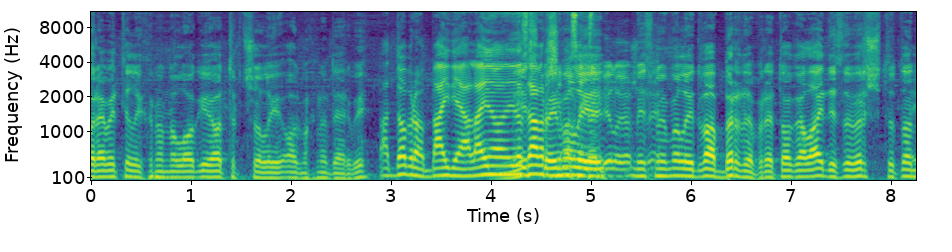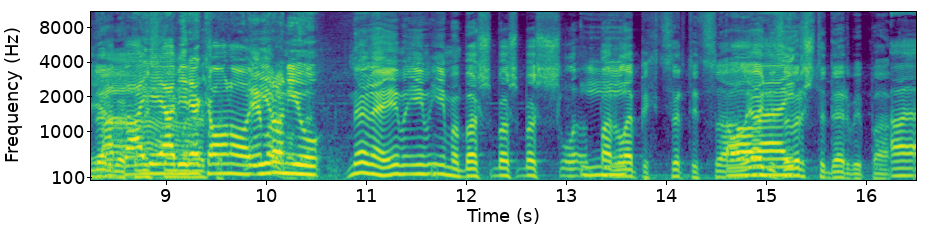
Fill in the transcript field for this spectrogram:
poremetili hronologiju i otrčali odmah na derbi. Pa dobro, ajde, ali ajde da završimo imali, sve. Mi smo imali dva brda pre toga, ali ajde završite to derbi. Pa ako ajde, mislite ja bih rekao ono, Ne moramo ironiju. Ne, ne, ima, ima, ima baš, baš, baš le, I- par lepih crtica, ali Ovaj, ajde završite derbi, pa... A,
